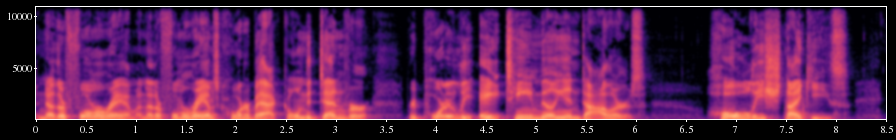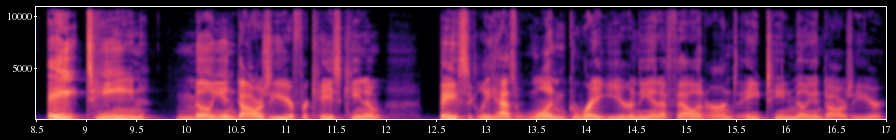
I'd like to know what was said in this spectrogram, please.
another former Ram, another former Rams quarterback, going to Denver. Reportedly $18 million. Holy shnikes. 18 million dollars a year for Case Keenum. Basically has one great year in the NFL and earns $18 million a year.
